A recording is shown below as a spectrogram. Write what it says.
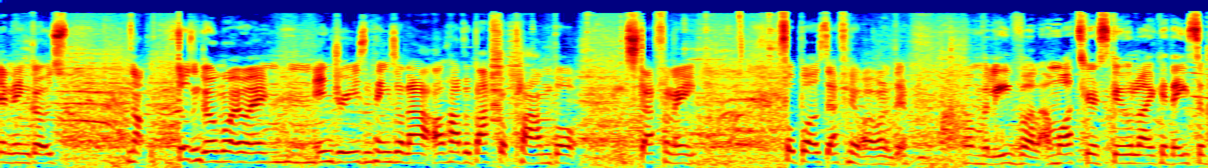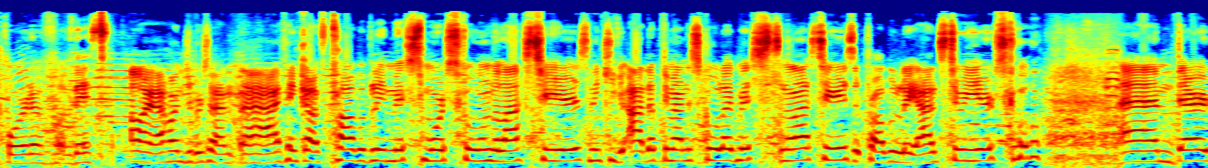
anything goes not doesn't go my way, injuries and things like that. I'll have a backup plan, but it's definitely football is definitely what I want to do. Unbelievable. And what's your school like? Are they supportive of this? Oh yeah, hundred percent. Uh, I think I've probably missed more school in the last two years. I think if you add up the amount of school I've missed in the last two years, it probably adds to a year of school. Um, they're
